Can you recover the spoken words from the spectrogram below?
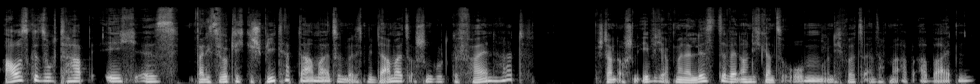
Ausgesucht habe ich es, weil ich es wirklich gespielt habe damals und weil es mir damals auch schon gut gefallen hat. Stand auch schon ewig auf meiner Liste, wenn auch nicht ganz oben und ich wollte es einfach mal abarbeiten.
